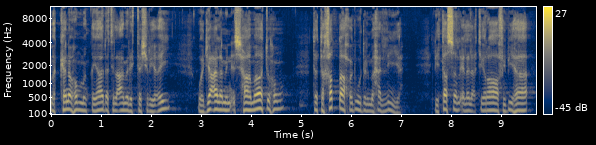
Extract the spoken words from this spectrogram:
مكنهم من قيادة العمل التشريعي وجعل من إسهاماتهم تتخطى حدود المحلية لتصل إلى الاعتراف بها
